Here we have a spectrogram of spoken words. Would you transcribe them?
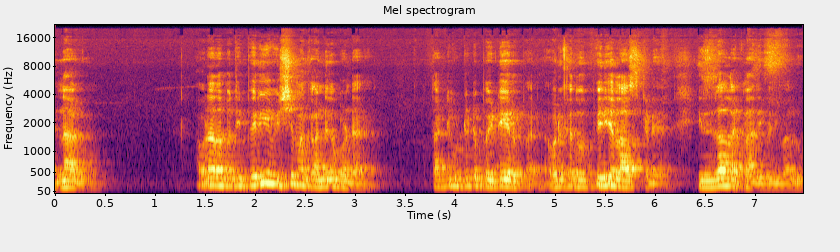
என்ன ஆகும்? அவர் அதை பற்றி பெரிய விஷயமா கண்டுக்க மாட்டார். தட்டி விட்டுட்டு போயிட்டே இருப்பார். அவருக்கு அது ஒரு பெரிய லாஸ் கிடையாது. இதுதான் லக்னாதிபதி வலு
